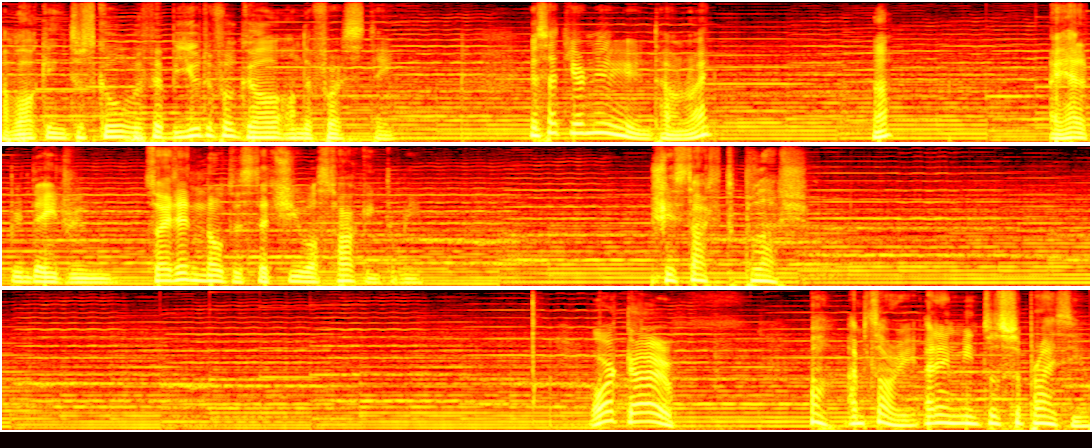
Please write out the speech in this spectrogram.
I'm walking to school with a beautiful girl on the first day. You said you're new here in town, right? Huh? I had been daydreaming, so I didn't notice that she was talking to me. She started to blush. Okay. Oh, I'm sorry. I didn't mean to surprise you.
